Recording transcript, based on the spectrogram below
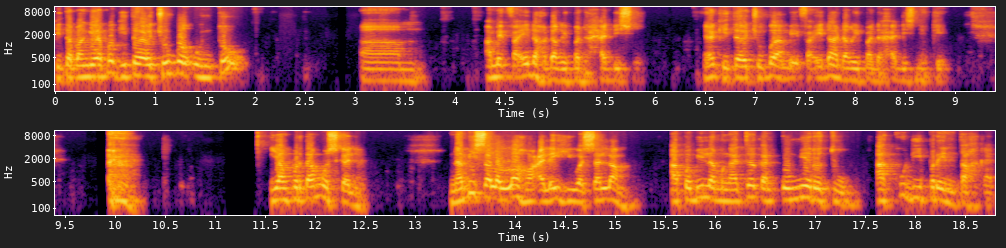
kita panggil apa? Kita cuba untuk um, ambil faedah daripada hadis ni. Ya, kita cuba ambil faedah daripada hadis ni. Okey. Yang pertama sekali, Nabi sallallahu alaihi wasallam apabila mengatakan umir tu aku diperintahkan.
